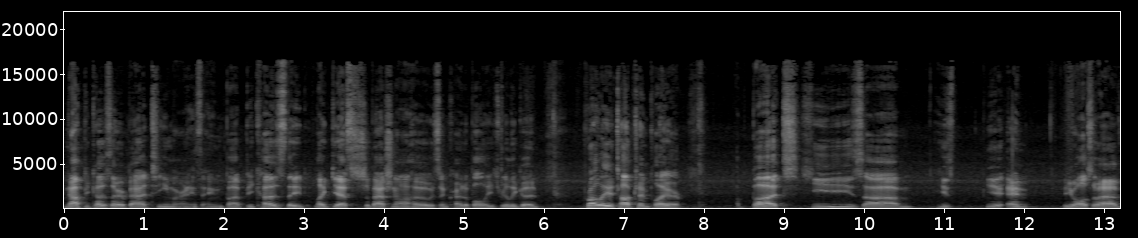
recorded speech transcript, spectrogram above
not because they're a bad team or anything, but because they like yes, Sebastian Aho is incredible. He's really good, probably a top 10 player, but he's um, he's yeah, and you also have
